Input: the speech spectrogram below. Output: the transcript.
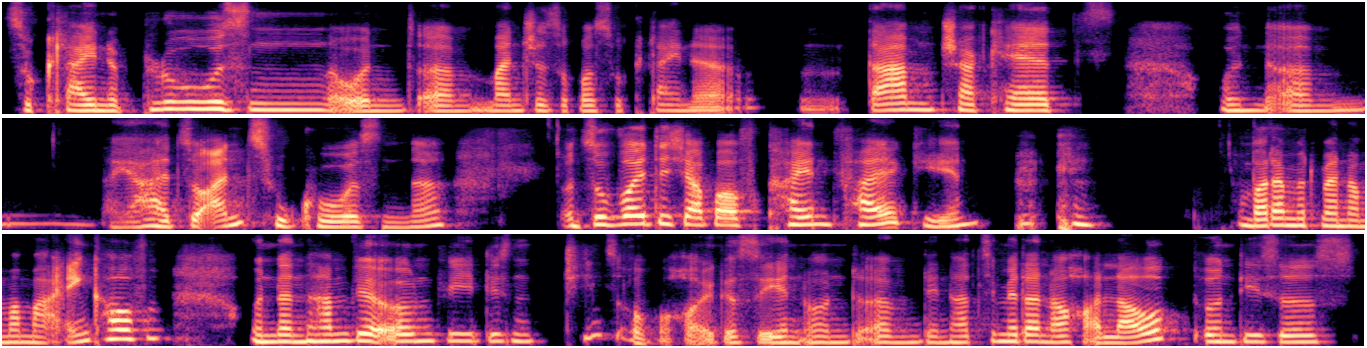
so kleine Blusen und ähm, manche sogar so kleine äh, Damenjacketts und ähm, naja, halt so Anzughosen, ne? Und so wollte ich aber auf keinen Fall gehen. War dann mit meiner Mama einkaufen und dann haben wir irgendwie diesen Jeans-Overall gesehen und ähm, den hat sie mir dann auch erlaubt und dieses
